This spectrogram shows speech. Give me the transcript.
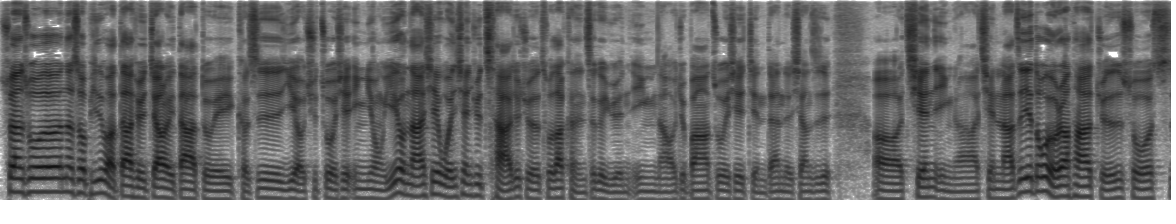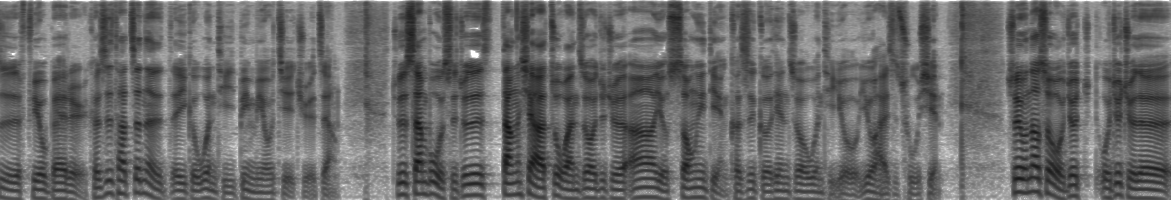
虽然说那时候匹兹堡大学教了一大堆，可是也有去做一些应用，也有拿一些文献去查，就觉得说他可能这个原因，然后就帮他做一些简单的，像是呃牵引啊、牵拉这些都有让他觉得说是 feel better。可是他真的的一个问题并没有解决，这样就是三不五时，就是当下做完之后就觉得啊、有松一点，可是隔天之后问题又又还是出现。所以，我那时候我就我就觉得，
